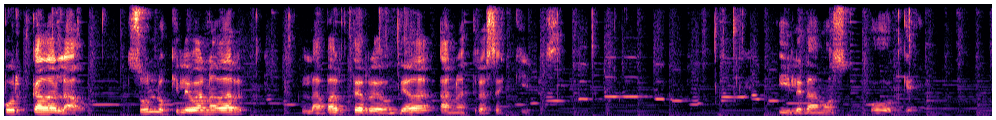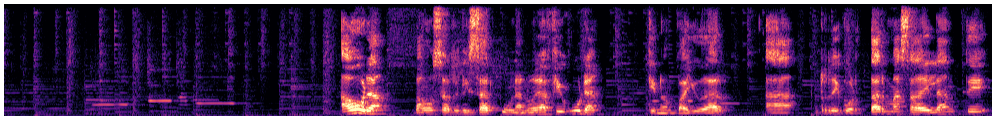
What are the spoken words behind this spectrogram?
por cada lado. Son los que le van a dar la parte redondeada a nuestras esquinas. Y le damos ok. Ahora vamos a realizar una nueva figura que nos va a ayudar a recortar más adelante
